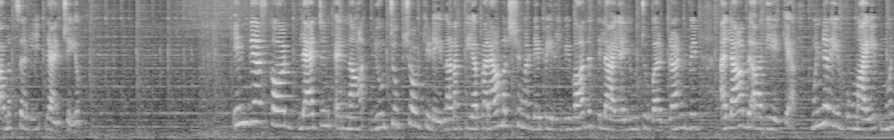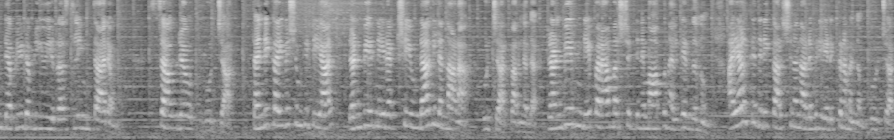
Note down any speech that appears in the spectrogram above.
അമൃത്സറിൽ ലാൻഡ് ചെയ്യും. ഇന്ത്യ സ്കോഡ് ലാറ്റിൻ എന്ന യൂട്യൂബ് ഷോക്കിടെ നടത്തിയ പരാമർശങ്ങളുടെ പേരിൽ വിവാദത്തിലായ യൂട്യൂബർ രൺവീർ അലാബാദിയയ്ക്ക് മുന്നറിയിപ്പുമായി മുൻ ഡബ്ല്യു ഡബ്ല്യു ഇ റെസ്ലിംഗ് താരം സൗരവ് ഗുർജാർ. തന്റെ കൈവശം കിട്ടിയാൽ രൺവീറിനെ രക്ഷയുണ്ടാകില്ലെന്നാണ് ഗുർജാർ പറഞ്ഞത്. രൺവീറിന്റെ പരാമർശത്തിന് മാപ്പ് നൽകരുതെന്നും അയാൾക്കെതിരെ കർശന നടപടി എടുക്കണമെന്നും ഗുർജാർ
